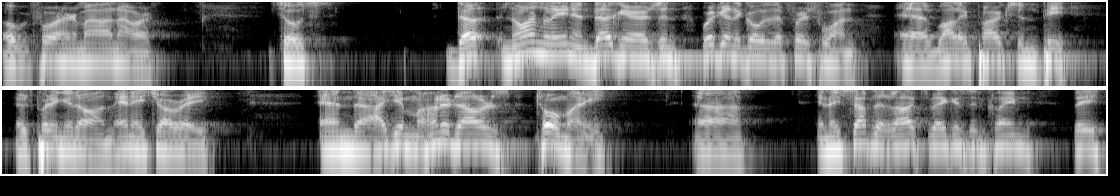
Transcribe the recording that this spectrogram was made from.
over 400 mile an hour. So Doug, Norm Lean and Doug Harrison, we're going to go to the first one. Uh, Wally Parks and Pete is putting it on, NHRA. And uh, I give them $100 tow money. Uh, and they stopped at Las Vegas and claimed they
